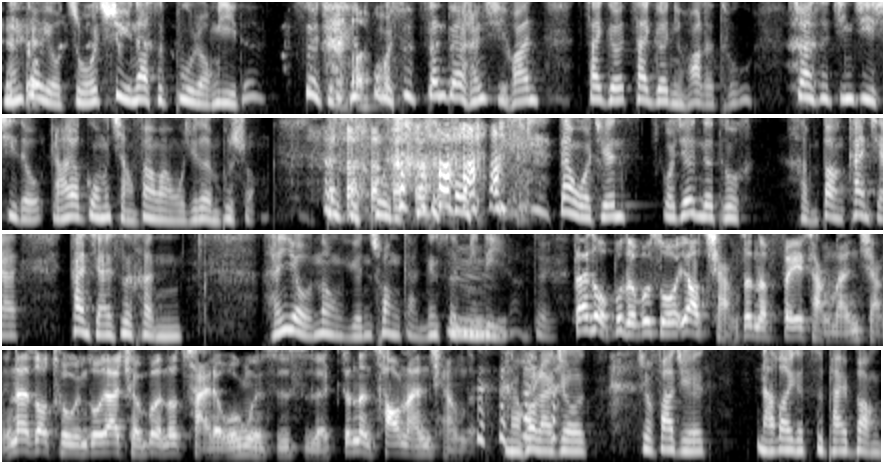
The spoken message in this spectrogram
能够有拙趣那是不容易的。所以其实我是真的很喜欢蔡哥蔡哥你画的图，虽然是经济系的，然后要跟我们抢饭碗，我觉得很不爽。但是我觉得，但我觉得我觉得你的图很棒，看起来看起来是很很有那种原创感跟生命力了。对，但是我不得不说，要抢真的非常难抢。那时候图文作家全部人都踩得稳稳实实的，真的超难抢的。那后来就就发觉拿到一个自拍棒，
